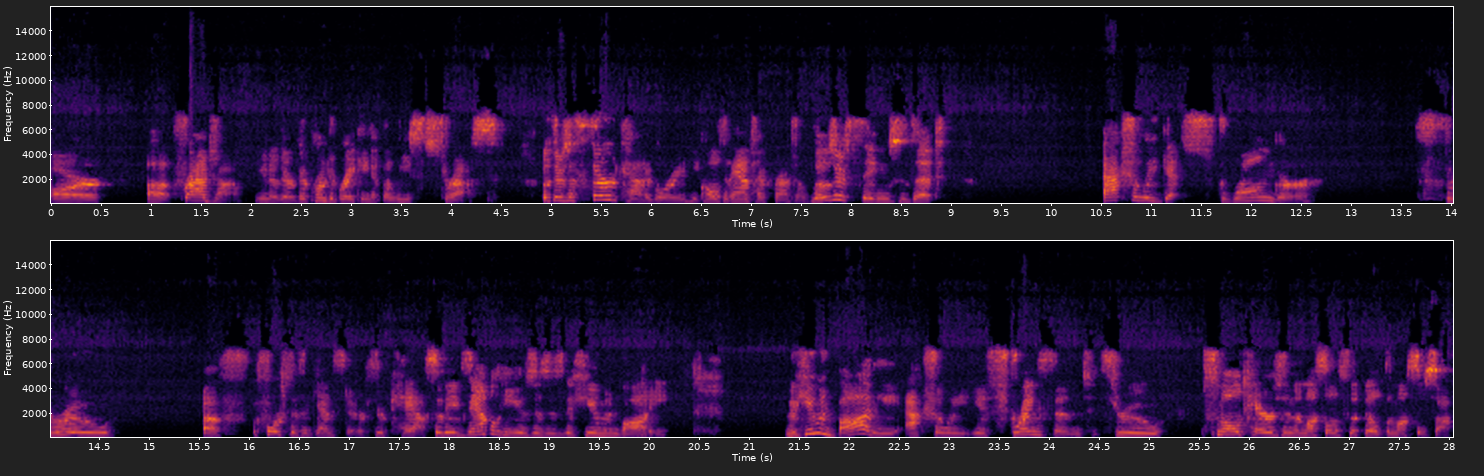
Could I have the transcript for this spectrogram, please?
are uh, fragile. You know, they're they're prone to breaking at the least stress. But there's a third category, and he calls it anti-fragile. Those are things that actually get stronger through uh, forces against it or through chaos. So the example he uses is the human body. The human body actually is strengthened through small tears in the muscles that build the muscles up,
